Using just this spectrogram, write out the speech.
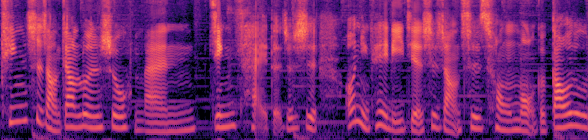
听市长这样论述蛮精彩的，就是哦，你可以理解市长是从某个高度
